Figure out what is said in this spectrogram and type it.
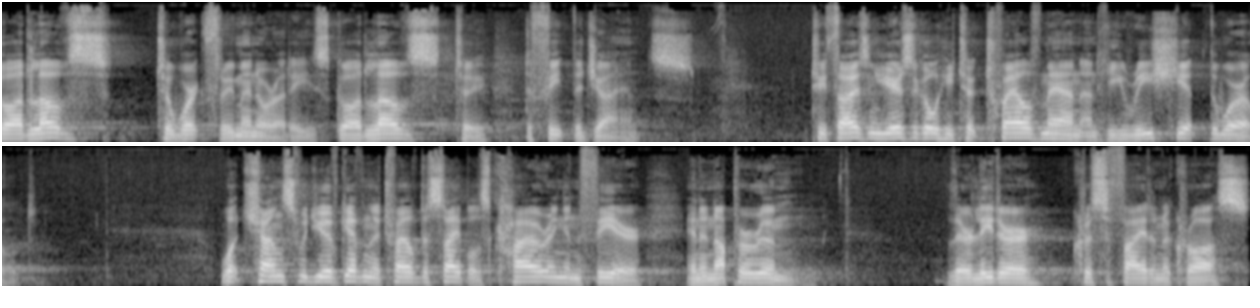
God loves to work through minorities, God loves to defeat the giants. 2,000 years ago, he took 12 men and he reshaped the world. What chance would you have given the 12 disciples cowering in fear in an upper room, their leader crucified on a cross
